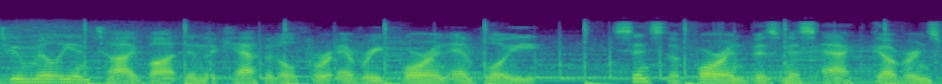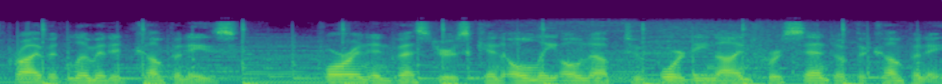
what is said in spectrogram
2 million Thai baht in the capital for every foreign employee. Since the Foreign Business Act governs private limited companies, foreign investors can only own up to 49% of the company.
